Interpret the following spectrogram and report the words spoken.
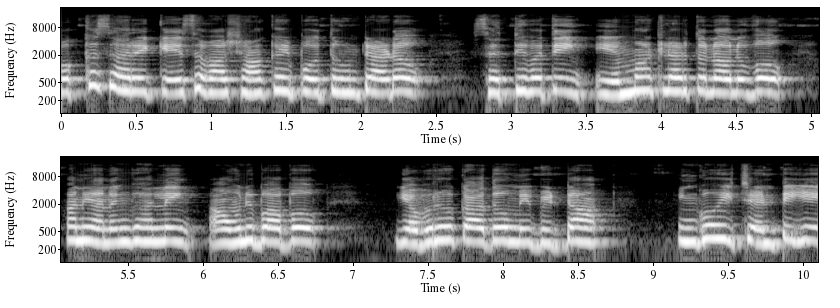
ఒక్కసారి కేశవ షాక్ అయిపోతూ ఉంటాడు. సత్యవతి ఏం మాట్లాడుతున్నావు నువ్వు? అని అనగానే అవును బాబు ఎవరో కాదు మీ బిడ్డ. ఇంకో ఈ చంటియే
